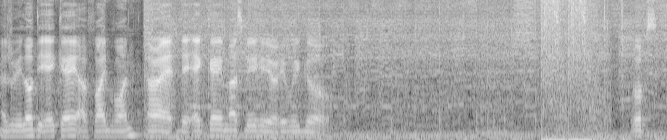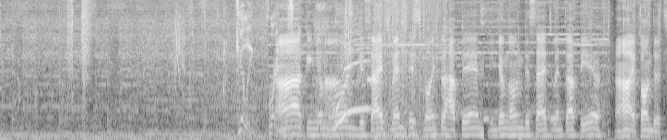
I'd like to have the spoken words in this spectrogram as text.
As we reload the AK, I find one. Alright, the AK must be here. Here we go. Oops. Killing frenzy. Ah, Kim Jong-un decides when it's going to happen. Kim Jong-un decides when to appear. Aha, I found it.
